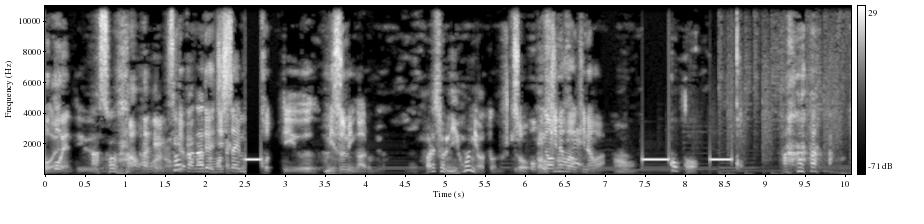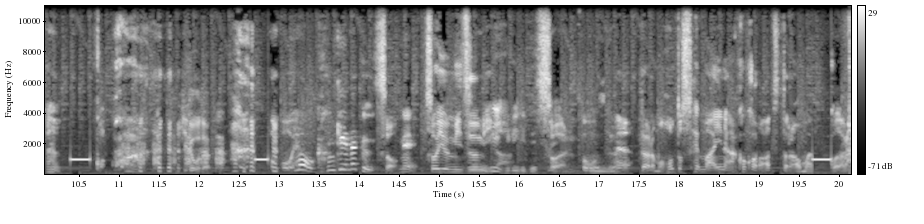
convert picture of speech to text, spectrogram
公園っていう。あ、そうあ、だ。そうなのそうかなとで、実際、思ったけど。湖っていう湖があるのよ。あれ、それ日本にあったんだっけそう。沖縄沖縄。うここ？ん。聞いたことある。もう関係なく、そうね、そういう湖が。いい響きです。そうだね。そうですね。だからもうほんと狭いな、心って言ったらお前、こだな。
